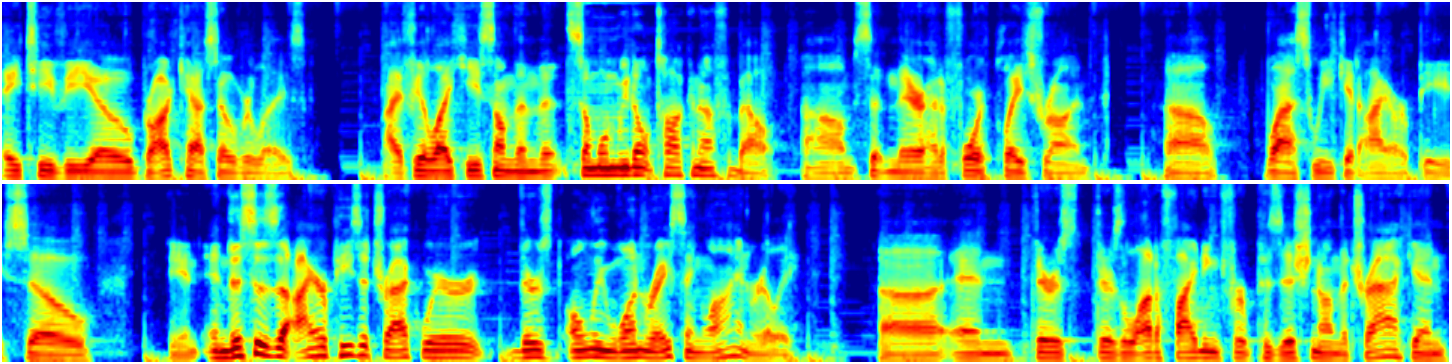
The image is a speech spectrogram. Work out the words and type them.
ATVO broadcast overlays. I feel like he's something that someone we don't talk enough about. Um, sitting there had a fourth place run uh, last week at IRP. So, and, and this is IRP is a track where there's only one racing line really, uh, and there's there's a lot of fighting for position on the track, and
